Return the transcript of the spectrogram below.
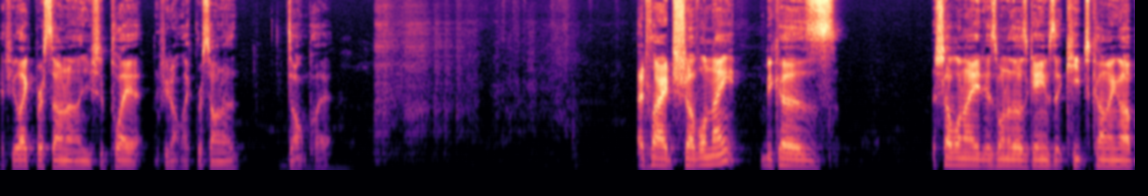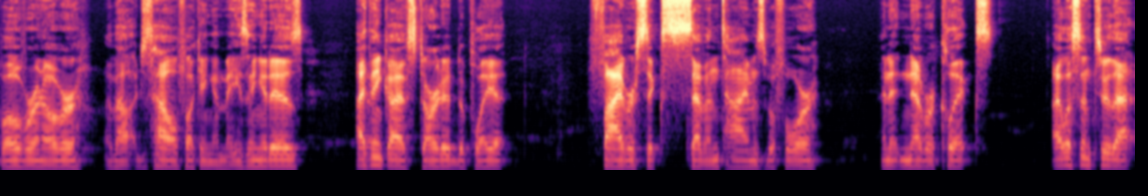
If you like Persona, you should play it. If you don't like Persona, don't play it. I tried Shovel Knight because Shovel Knight is one of those games that keeps coming up over and over about just how fucking amazing it is. I think I've started to play it five or six, seven times before, and it never clicks. I listened to that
